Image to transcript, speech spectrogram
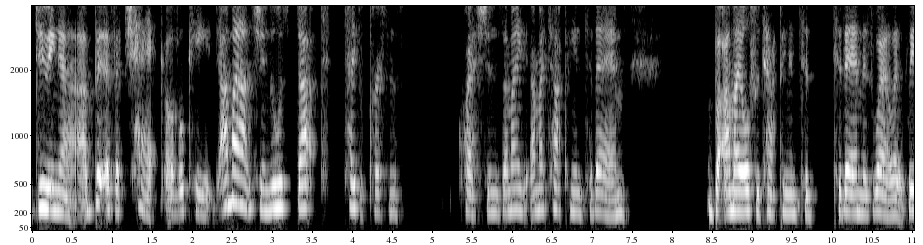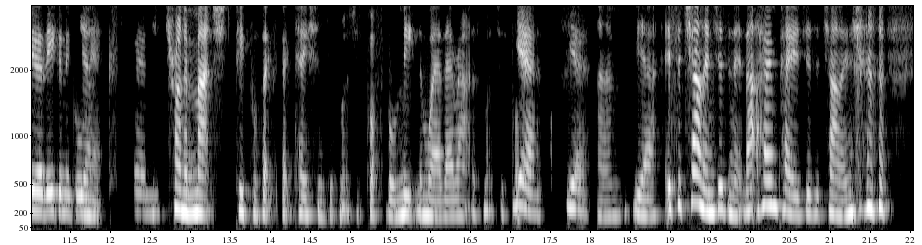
doing a, a bit of a check of okay am i answering those that type of person's questions? Am i am i tapping into them? But am i also tapping into to them as well like where are they going to go yeah. next um, trying to match people's expectations as much as possible meet them where they're at as much as possible yeah yeah um yeah it's a challenge isn't it that homepage is a challenge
